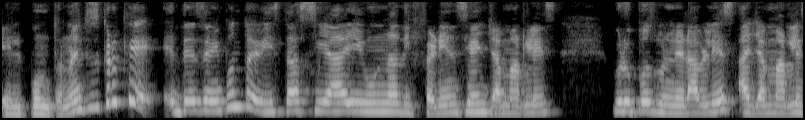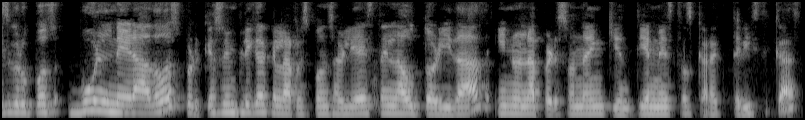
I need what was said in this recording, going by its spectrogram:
el punto, ¿no? Entonces creo que desde mi punto de vista sí hay una diferencia en llamarles grupos vulnerables a llamarles grupos vulnerados, porque eso implica que la responsabilidad está en la autoridad y no en la persona en quien tiene estas características,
